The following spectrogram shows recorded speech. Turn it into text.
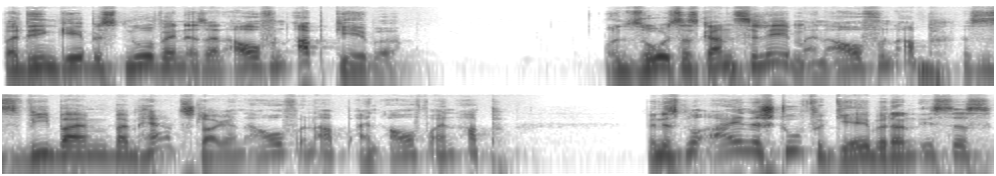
weil den gäbe es nur, wenn es ein Auf und Ab gäbe. Und so ist das ganze Leben, ein Auf und Ab. Das ist wie beim, beim Herzschlag, ein Auf und Ab, ein Auf, ein Ab. Wenn es nur eine Stufe gäbe, dann ist das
